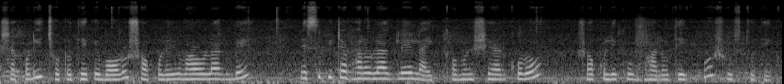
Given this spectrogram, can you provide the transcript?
আশা করি ছোট থেকে বড় সকলের ভালো লাগবে। রেসিপিটা ভালো লাগলে লাইক কমেন্ট শেয়ার করো। সকলে খুব ভালো থেকো, সুস্থ থেকো।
